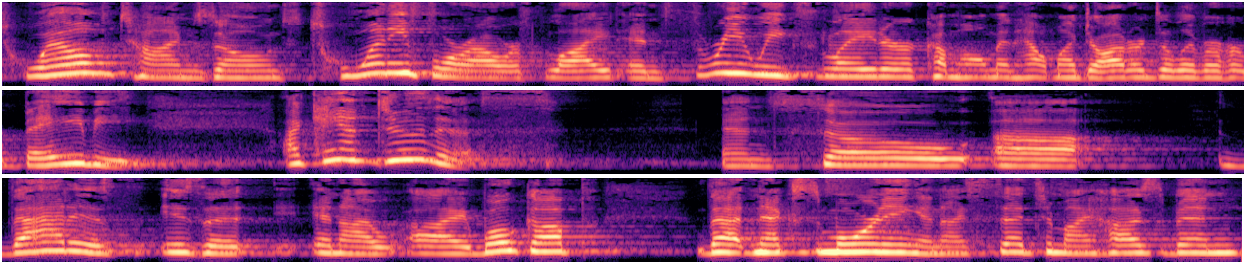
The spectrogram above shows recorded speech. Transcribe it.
12 time zones, 24 hour flight, and three weeks later come home and help my daughter deliver her baby. I can't do this. And so uh, that is is a. And I I woke up that next morning and I said to my husband,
